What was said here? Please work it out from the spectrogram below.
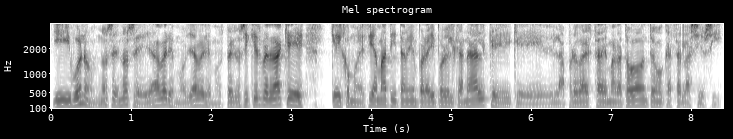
Y bueno, no sé, no sé, ya veremos, ya veremos. Pero sí que es verdad que, que como decía Mati también por ahí por el canal, que, que la prueba esta de maratón tengo que hacerla sí o sí.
